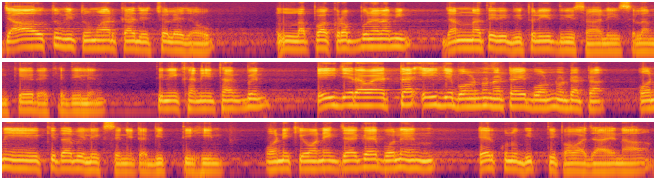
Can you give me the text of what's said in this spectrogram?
যাও তুমি তোমার কাজে চলে যাও। আল্লাহ পাক রব্বুল আলামিন জান্নাতের ভিতরে ইদ্রিস আলী ইসলামকে রেখে দিলেন। তিনি এখানেই থাকবেন। এই যে রাওয়ায়াতটা, এই যে বর্ণনাটা, এই বর্ণনাটা অনেক কিতাবে লিখছেন, এটা ভিত্তিহীন। অনেকে অনেক জায়গায় বলেন, এর কোনো ভিত্তি পাওয়া যায় না।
